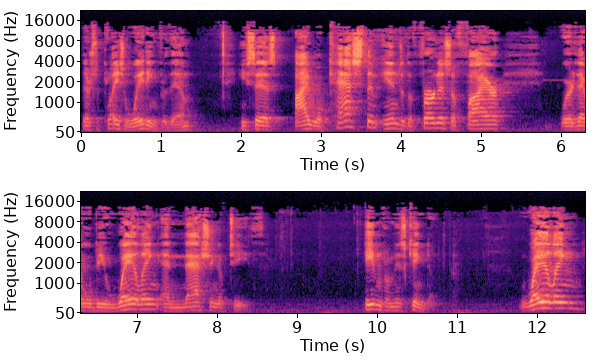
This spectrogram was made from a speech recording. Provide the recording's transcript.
there's a place waiting for them he says, I will cast them into the furnace of fire where there will be wailing and gnashing of teeth, even from his kingdom. Wailing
